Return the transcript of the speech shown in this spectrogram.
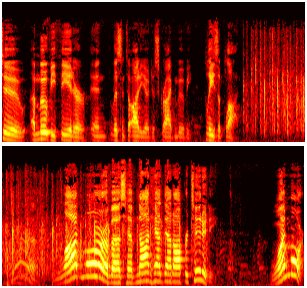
to a movie theater and listened to audio described movie, please applaud. Yeah, a lot more of us have not had that opportunity. One more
